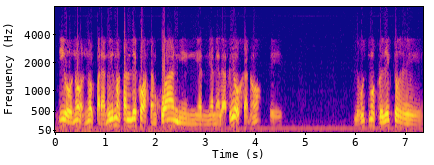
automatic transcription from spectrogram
digo, no, no, para no irnos tan lejos a San Juan ni, ni, a, La Rioja, ¿no? Eh, los últimos proyectos de,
